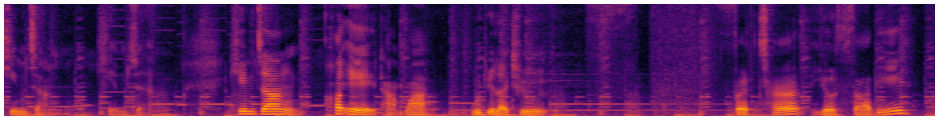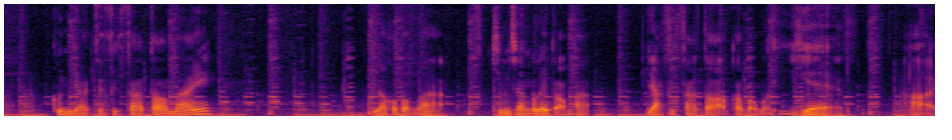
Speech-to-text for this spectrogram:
คิมจัง คิมจัง คิมจัง ข้อ A ถามว่า Would you like to further your study คุณอยากจะศึกษาต่อไหม เราก็บอกว่า คิมจังก็เลยตอบว่า อยากศึกษาต่อก็บอกว่า yes I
